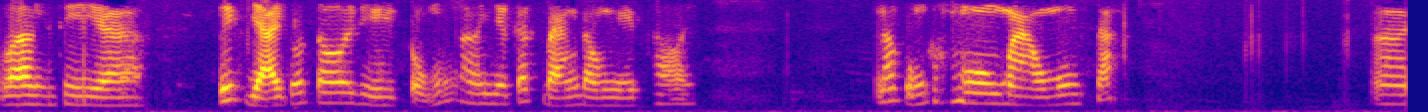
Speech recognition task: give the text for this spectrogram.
Vâng, thì uh, tiết dạy của tôi thì cũng uh, như các bạn đồng nghiệp thôi. Nó cũng có muôn màu muôn sắc. À,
